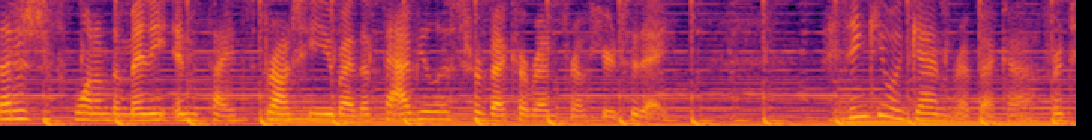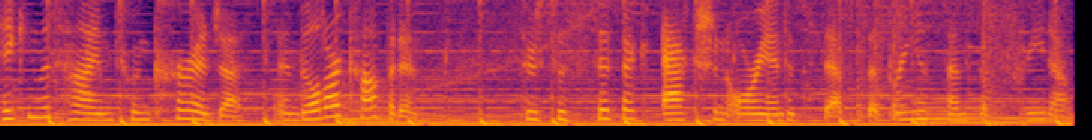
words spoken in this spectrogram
That is just one of the many insights brought to you by the fabulous Rebecca Renfrow here today. I thank you again, Rebecca, for taking the time to encourage us and build our confidence through specific action oriented steps that bring a sense of freedom.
